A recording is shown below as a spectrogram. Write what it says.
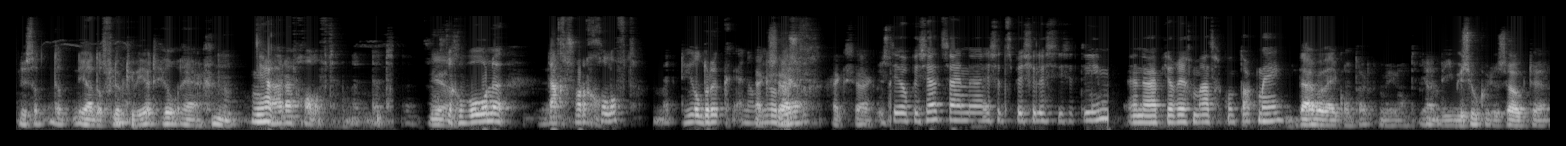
dus dat, dat, ja, dat fluctueert heel erg. Mm. Ja. ja, dat golft. Dat, dat, ja. De gewone dagzorg golft, met heel druk en dan exact, heel rustig. Exact. Dus DOPZ zijn, is het specialistische team en daar heb je regelmatig contact mee? Daar hebben wij contact mee, want ja, die bezoeken dus ook de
